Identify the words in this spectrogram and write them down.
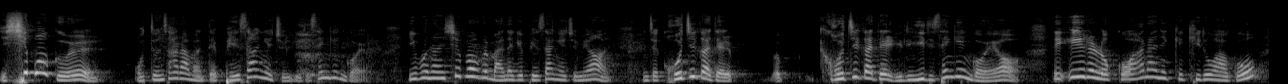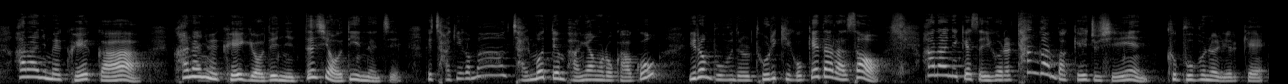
10억을 어떤 사람한테 배상해 줄 일이 생긴 거예요. 이분은 10억을 만약에 배상해 주면 이제 거지가 될 거지가 될 일이, 일이 생긴 거예요. 근데 이 일을 놓고 하나님께 기도하고 하나님의 계획과 하나님의 계획이 어디 있니 뜻이 어디 있는지 자기가 막 잘못된 방향으로 가고 이런 부분들을 돌이키고 깨달아서 하나님께서 이거를 탕감받게 해주신 그 부분을 이렇게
